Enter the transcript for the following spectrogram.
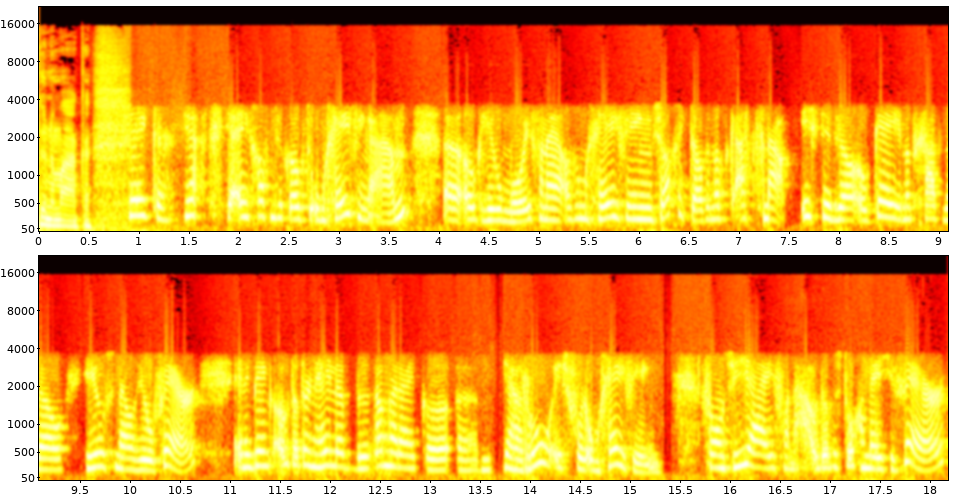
kunnen maken. Zeker, ja. ja en je gaf natuurlijk ook de omgeving aan. Uh, ook heel mooi. Van, nou ja, als omgeving zag ik dat en dacht ik eigenlijk van nou, is dit wel oké? En dat gaat wel heel snel heel ver. En ik denk ook dat er een hele belangrijke uh, ja, rol is voor de omgeving. Van zie jij van nou, dat is toch een beetje ver.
